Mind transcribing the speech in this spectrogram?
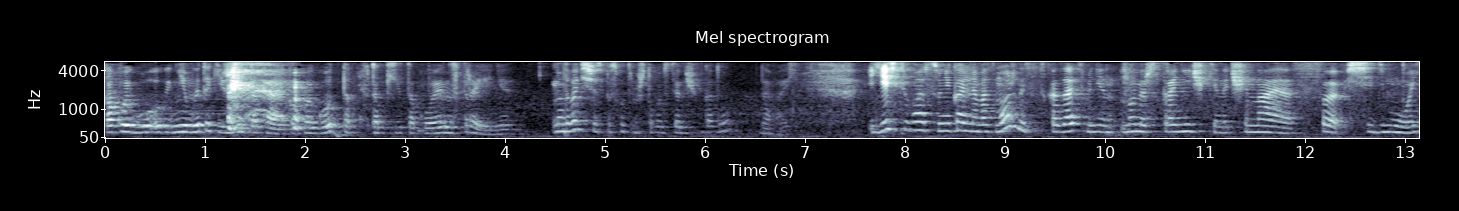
Какой год, не мы такие, жизнь такая, какой год, так, таки- такое настроение. Ну, давайте сейчас посмотрим, что будет в следующем году. Давай. Есть у вас уникальная возможность сказать мне номер странички, начиная с седьмой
